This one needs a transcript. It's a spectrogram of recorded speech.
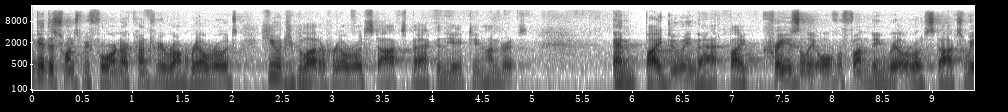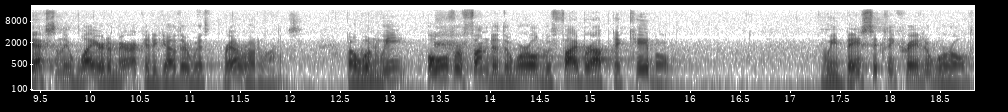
We did this once before in our country around railroads, huge glut of railroad stocks back in the 1800s. And by doing that, by crazily overfunding railroad stocks, we accidentally wired America together with railroad lines. But when we overfunded the world with fiber optic cable, we basically created a world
